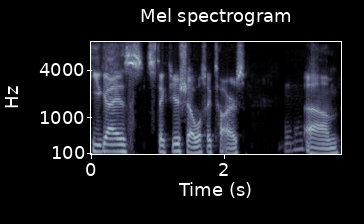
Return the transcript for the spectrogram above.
you guys stick to your show. We'll stick to ours. Mm-hmm. Um,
